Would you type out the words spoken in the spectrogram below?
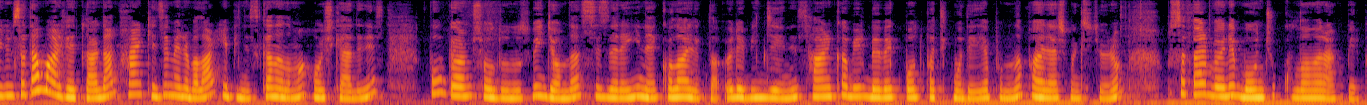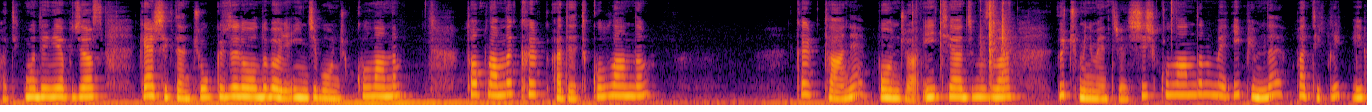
Gülümseten marifetlerden herkese merhabalar. Hepiniz kanalıma hoş geldiniz. Bu görmüş olduğunuz videomda sizlere yine kolaylıkla ölebileceğiniz harika bir bebek bot patik modeli yapımını paylaşmak istiyorum. Bu sefer böyle boncuk kullanarak bir patik modeli yapacağız. Gerçekten çok güzel oldu. Böyle inci boncuk kullandım. Toplamda 40 adet kullandım. 40 tane boncuğa ihtiyacımız var. 3 mm şiş kullandım ve ipim de patiklik ip.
